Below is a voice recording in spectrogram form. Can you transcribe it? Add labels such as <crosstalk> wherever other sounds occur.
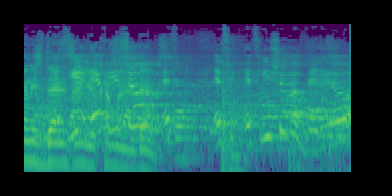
finish dancing, you, come and dance. If, if, if you show a video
